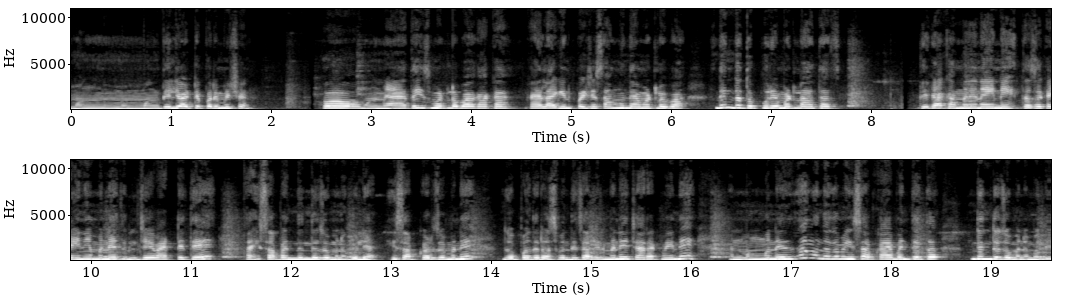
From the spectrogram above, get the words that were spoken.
मग मग- मग दिली वाटते परमिशन हो मग मी आताहीच म्हटलं बा काका काय लागेल पैसे सांगून द्या म्हटलं बा देऊन देतो पुरे म्हटलं आताच. ते काका म्हणे नाही नाही तसं काही नाही म्हणे तुला जे वाटते ते त्या हिसाबाने देऊन देजो म्हणे गोल्या हिसाब करजो म्हणे जोपर्यंत रसबंदी चालेल म्हणे चार एक महिने आणि मग म्हणे सांगून देतो मी हिसाब काय बनते तर देऊन देजो म्हणे मला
